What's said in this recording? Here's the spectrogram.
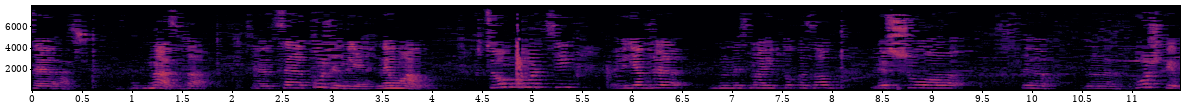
Це нас, так. Е, Це теж не, немало. В цьому році я вже не знаю, хто казав, що кошти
